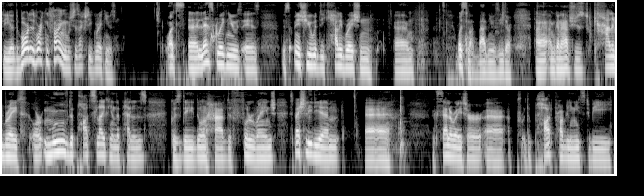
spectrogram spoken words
the uh, the board is working fine, which is actually great news. What's less great news is this issue with the calibration. Um, well, it's not bad news either. Uh, I'm going to have to just calibrate or move the pot slightly on the pedals because they don't have the full range, especially the um, uh, accelerator. Uh, the pot probably needs to be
